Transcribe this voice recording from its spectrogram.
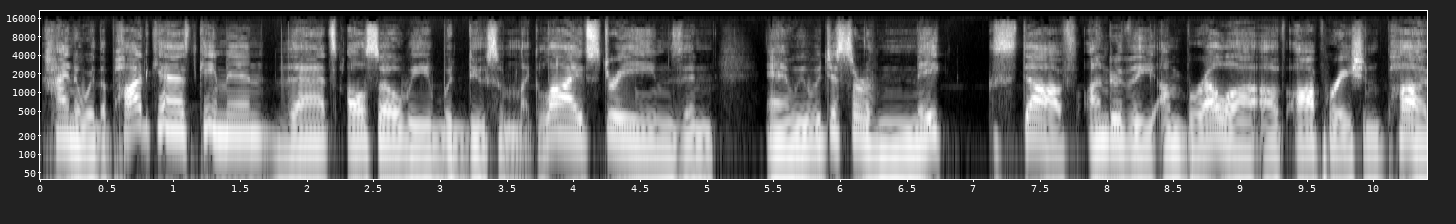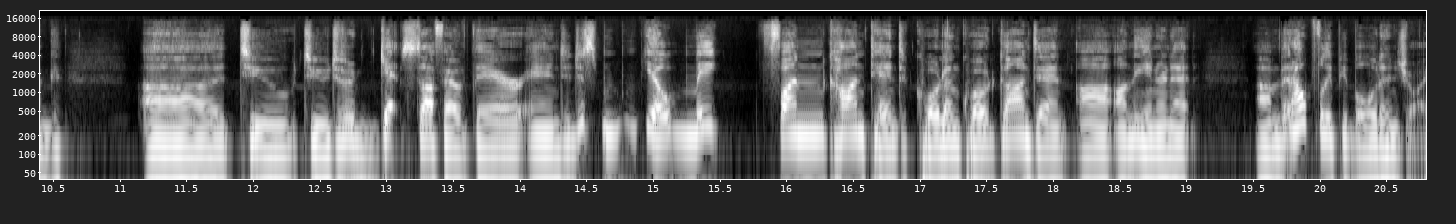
kind of where the podcast came in. That's also, we would do some like live streams and, and we would just sort of make stuff under the umbrella of Operation Pug uh, to, to, to sort of get stuff out there and to just, you know, make fun content, quote unquote content uh, on the internet um, that hopefully people would enjoy.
